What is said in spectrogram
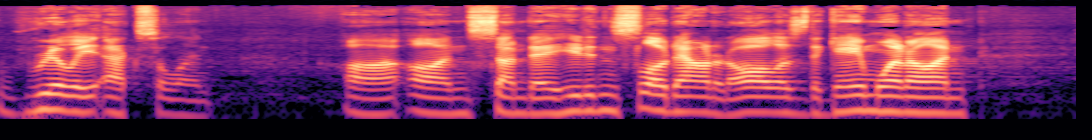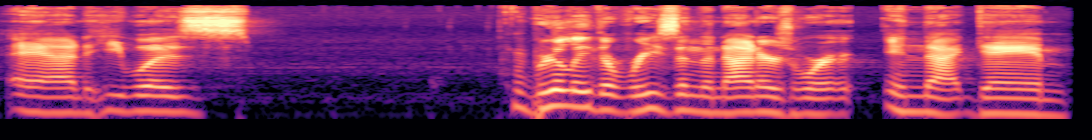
really excellent uh, on Sunday. He didn't slow down at all as the game went on, and he was really the reason the Niners were in that game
